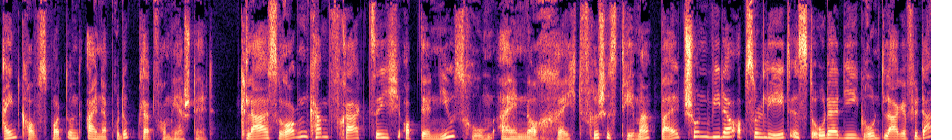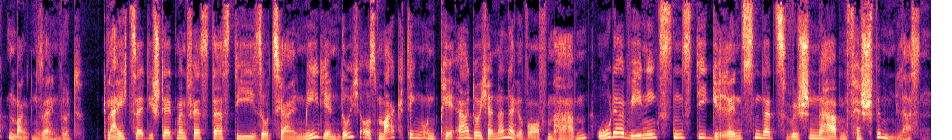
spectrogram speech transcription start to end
Einkaufsbot und einer Produktplattform herstellt? Klaas Roggenkamp fragt sich, ob der Newsroom, ein noch recht frisches Thema, bald schon wieder obsolet ist oder die Grundlage für Datenbanken sein wird. Gleichzeitig stellt man fest, dass die sozialen Medien durchaus Marketing und PR durcheinandergeworfen haben oder wenigstens die Grenzen dazwischen haben verschwimmen lassen.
